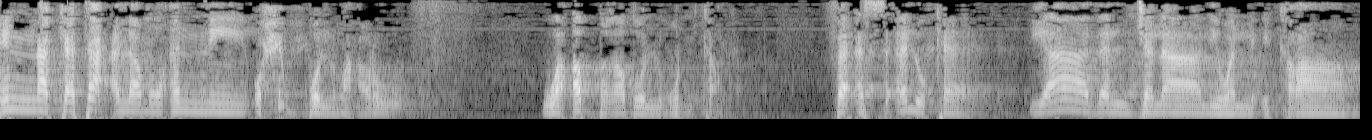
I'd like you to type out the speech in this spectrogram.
إنك تعلم أني أحب المعروف. وأبغض المنكر. فأسألك يا ذا الجلال والإكرام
